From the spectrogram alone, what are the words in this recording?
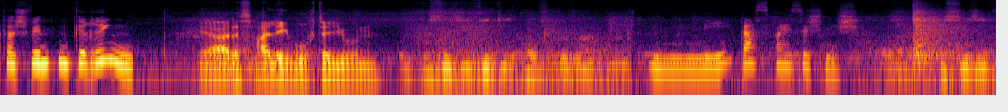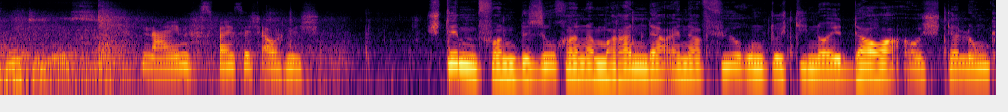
verschwindend gering. Ja, das Heilige Buch der Juden. Wissen Sie, wie die aufbewahrt wird? Nee, das weiß ich nicht. Wissen Sie, wo die ist? Nein, das weiß ich auch nicht. Stimmen von Besuchern am Rande einer Führung durch die neue Dauerausstellung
